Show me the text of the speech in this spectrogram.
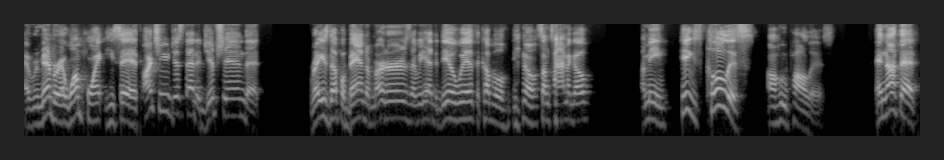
And remember, at one point, he said, Aren't you just that Egyptian that raised up a band of murderers that we had to deal with a couple, you know, some time ago? I mean, he's clueless on who Paul is. And not that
